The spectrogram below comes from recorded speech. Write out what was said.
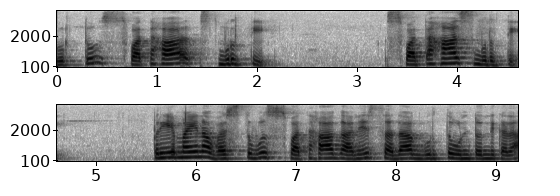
గుర్తు స్వతహా స్మృతి స్వతహా స్మృతి. ప్రియమైన వస్తువు స్వతహాగానే సదా గుర్తు ఉంటుంది కదా.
